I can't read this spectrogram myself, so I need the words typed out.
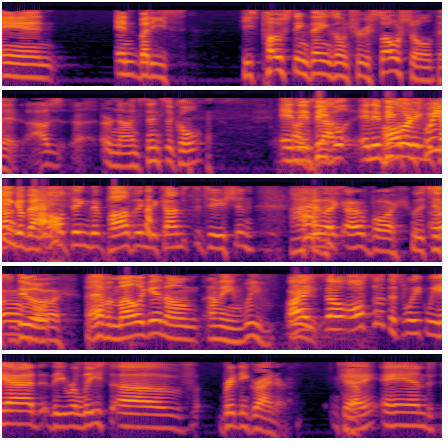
And and but he's he's posting things on Truth Social that uh, are nonsensical. And then people and then people are tweeting con- about halting the pausing the Constitution. You're like, oh boy, Let's just oh do boy. a have a mulligan on. I mean, we've All right. we- So also this week we had the release of Brittney Griner. Okay, and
